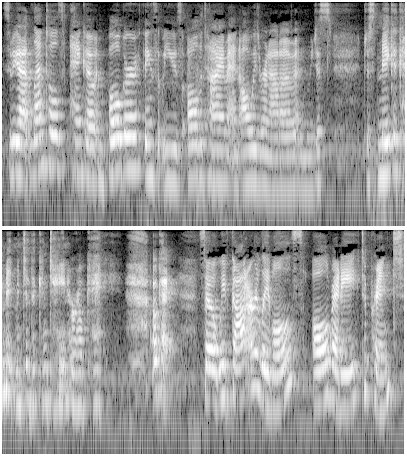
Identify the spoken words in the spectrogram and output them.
so we got lentils, panko, and bulgur, things that we use all the time and always run out of, and we just, just make a commitment to the container, okay? Okay, so we've got our labels all ready to print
